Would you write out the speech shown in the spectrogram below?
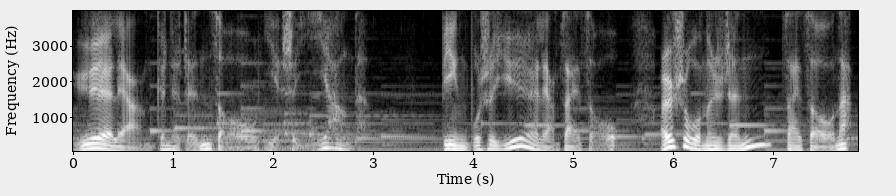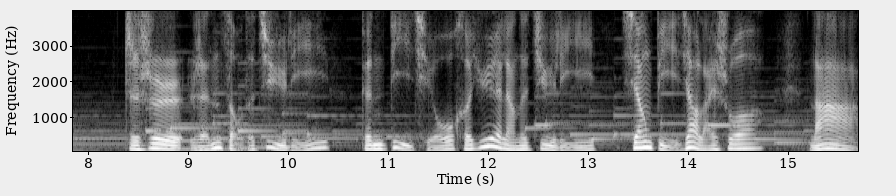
月亮跟着人走也是一样的。并不是月亮在走，而是我们人在走呢。只是人走的距离跟地球和月亮的距离相比较来说，那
